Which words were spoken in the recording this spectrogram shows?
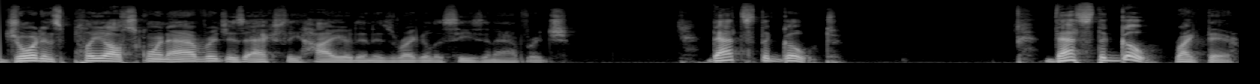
Jordan's playoff scoring average is actually higher than his regular season average. That's the GOAT. That's the GOAT right there.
